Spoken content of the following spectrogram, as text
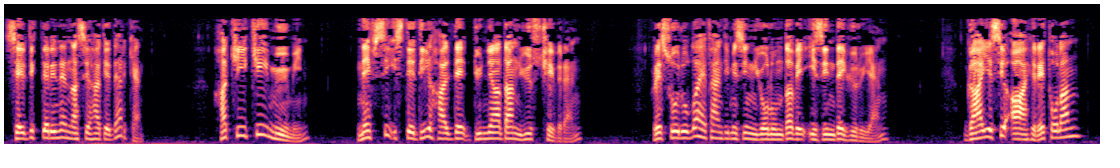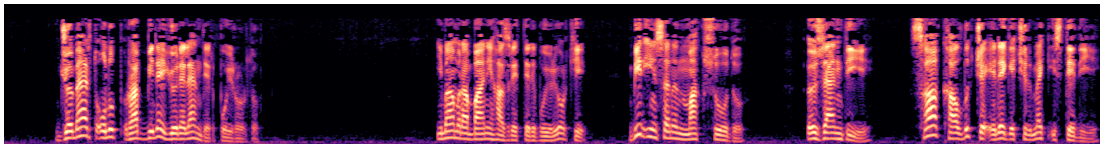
sevdiklerine nasihat ederken, hakiki mümin, nefsi istediği halde dünyadan yüz çeviren, Resulullah Efendimizin yolunda ve izinde yürüyen, gayesi ahiret olan, cömert olup Rabbine yönelendir buyururdu. İmam Rabbani Hazretleri buyuruyor ki, bir insanın maksudu, özendiği, sağ kaldıkça ele geçirmek istediği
